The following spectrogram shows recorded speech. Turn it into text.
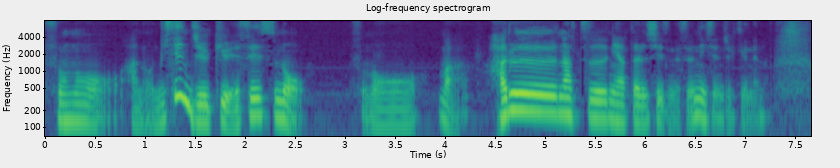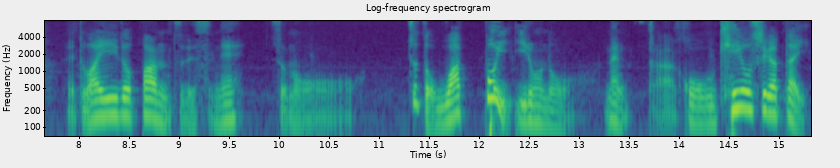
その、あの、2019SS の、その、まあ、春夏にあたるシーズンですよね、2019年の。えっと、ワイドパンツですね。その、ちょっと和っぽい色の、なんか、こう、形容しがたい。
